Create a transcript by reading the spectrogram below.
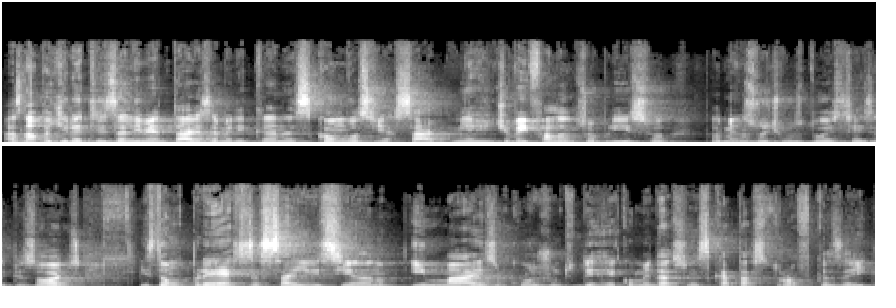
As novas diretrizes alimentares americanas, como você já sabe, e a gente vem falando sobre isso pelo menos nos últimos dois, três episódios, estão prestes a sair esse ano e mais um conjunto de recomendações catastróficas aí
